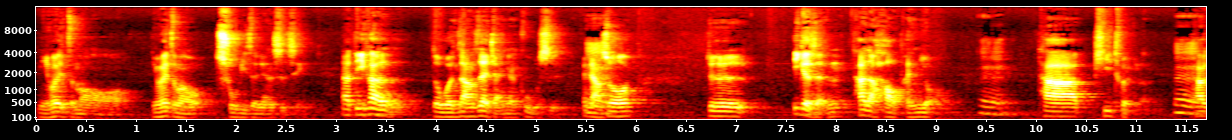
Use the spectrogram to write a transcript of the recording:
你会怎么你会怎么处理这件事情？那 Dcard 的文章是在讲一个故事，他讲说，就是一个人他的好朋友，嗯，他劈腿了，嗯，他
